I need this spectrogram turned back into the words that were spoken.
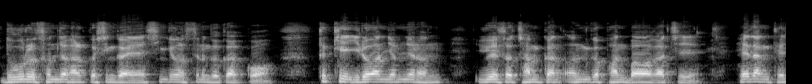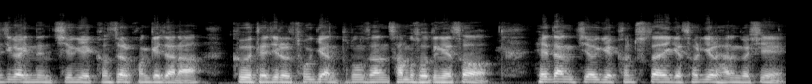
누구를 선정할 것인가에 신경을 쓰는 것 같고 특히 이러한 염려는 위에서 잠깐 언급한 바와 같이 해당 대지가 있는 지역의 건설 관계자나 그 대지를 소개한 부동산 사무소 등에서 해당 지역의 건축사에게 설계를 하는 것이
